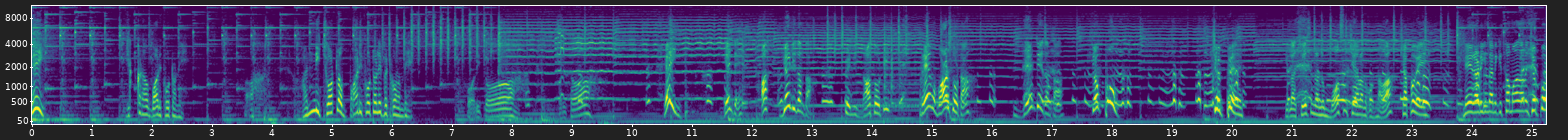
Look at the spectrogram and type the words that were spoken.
ఏయ్! ఇక్కడ బాడీ ఫోటోనే. అన్ని చోట్ల బాడీ ఫోటోలే పెట్టుకోనుంది హరితో హరితో ఏయ్! ఏంటి? ఆ, ఏంటి ఇదంతా? పెళ్ళి నాతోటి? ప్రేమ వాడితోట? ఏంటి ఇదంతా? చెప్పు! చెప్పే! ఇలా చేసి నన్ను మోసం చేయాలనుకుంటున్నావా? చెప్పవే. నేను అడిగిన దానికి సమాధానం చెప్పు.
